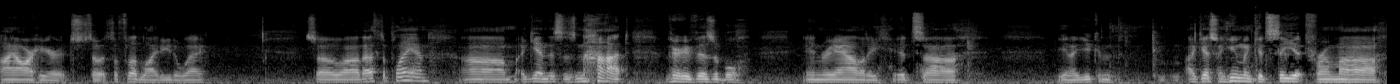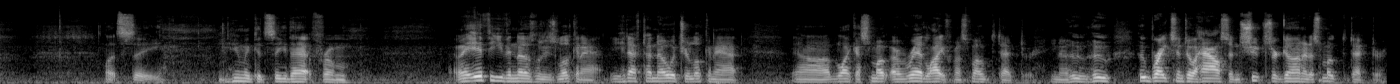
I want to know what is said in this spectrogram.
IR here, it's, so it's a floodlight either way. So uh, that's the plan. Um, again, this is not very visible in reality. It's, uh, you know, you can, I guess a human could see it from, uh, let's see, a human could see that from, I mean, if he even knows what he's looking at. You'd have to know what you're looking at. Uh, like a smoke, a red light from a smoke detector. You know, who who who breaks into a house and shoots their gun at a smoke detector,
